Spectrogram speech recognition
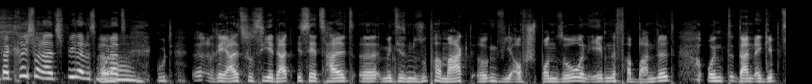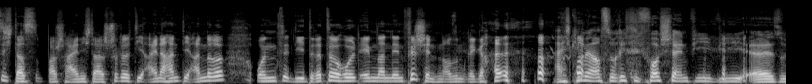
Da kriegt man als Spieler des Monats. Gut, äh, Real Sociedad ist jetzt halt äh, mit diesem Supermarkt irgendwie auf Sponsorenebene verbandelt und dann ergibt sich das wahrscheinlich, da schüttelt die eine Hand die andere und die dritte holt eben dann den Fisch hinten aus dem Regal. Ah, Ich kann mir auch so richtig vorstellen, wie, wie äh, so,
